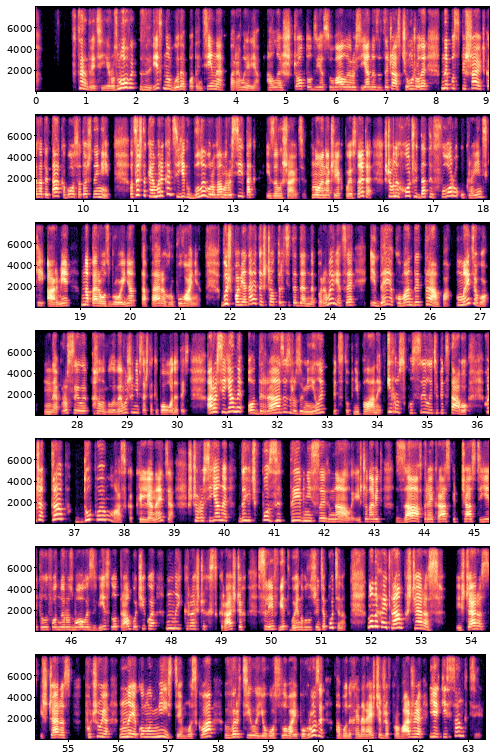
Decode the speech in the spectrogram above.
в центрі цієї розмови, звісно, буде потенційне перемир'я. Але що тут з'ясували росіяни за цей час? Чому ж вони не поспішають казати так або остаточно ні? Оце ж таки американці, як були ворогами Росії, так і залишаються. Ну іначе як пояснити, що вони хочуть дати фору українській армії на переозброєння та перегрупування. Ви ж пам'ятаєте, що 30-денне перемир'я це ідея команди Трампа. Ми цього не просили, але були вимушені все ж таки погодитись. А росіяни одразу зрозуміли підступні плани і розкусили цю підставу. Хоча Трамп дупою маска клянеться, що росіяни дають позитивні сигнали, і що навіть завтра, якраз під час цієї телефонної розмови, звісно, Трамп очікує найкращих з кращих слів від воєнного злочинця Путіна. Ну, нехай Трамп ще раз і ще раз і ще раз почує, на якому місці Москва вертіла його слова і погрози, або нехай нарешті вже впроваджує якісь санкції.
